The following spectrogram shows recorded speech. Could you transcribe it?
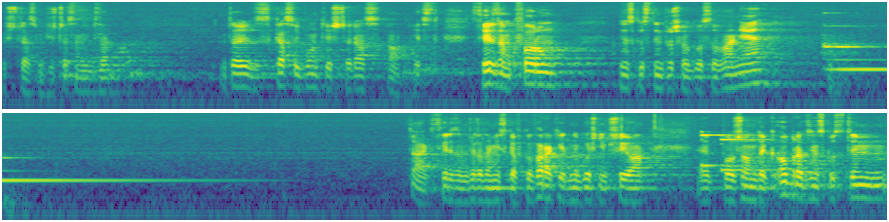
Jeszcze raz musisz czasami dwa. To jest kasuj błąd jeszcze raz. O, jest. Stwierdzam kworum. W związku z tym proszę o głosowanie. Tak, stwierdzam, że Rada Miejska w Kowarach jednogłośnie przyjęła e, porządek obrad. W związku z tym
